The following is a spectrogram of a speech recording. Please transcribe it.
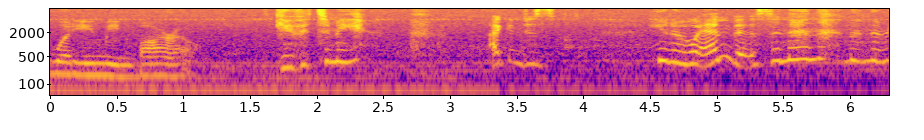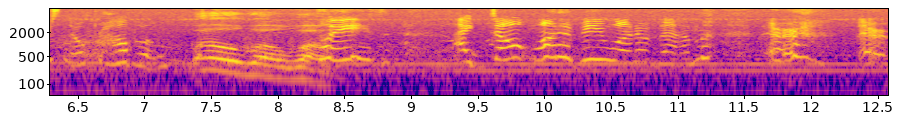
what do you mean borrow? Give it to me. I can just, you know, end this, and then then there's no problem. Whoa, whoa, whoa. Please, I don't want to be one of them. They're they're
